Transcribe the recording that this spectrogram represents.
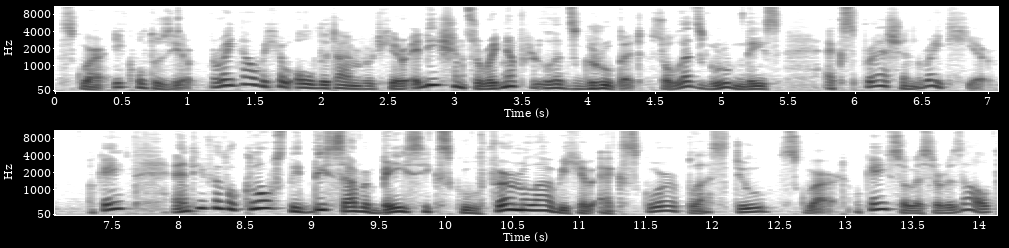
squared equal to 0. Right now we have all the time right here addition, so right now let's group it. So let's group this expression right here. Okay, and if you look closely, this is our basic school formula. We have x squared plus 2 squared. Okay, so as a result,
